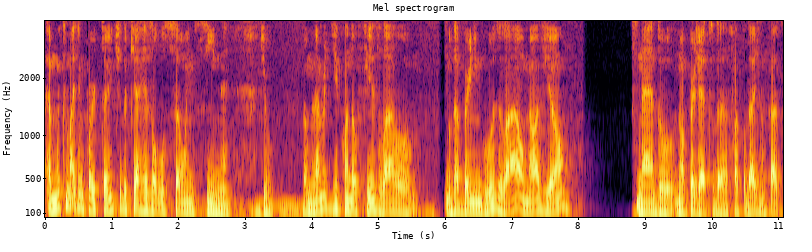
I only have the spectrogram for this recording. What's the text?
é muito mais importante do que a resolução em si, né? Tipo, eu me lembro de quando eu fiz lá o, o da Burning Goose lá, o meu avião, né, do no projeto da faculdade, no caso,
